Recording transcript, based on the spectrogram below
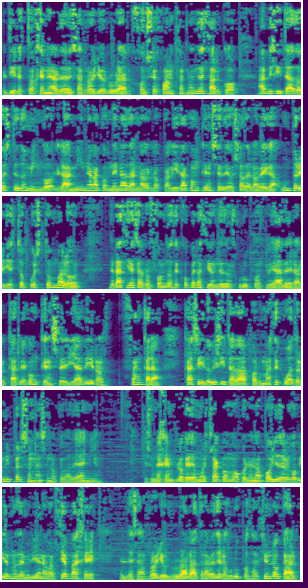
El director general de Desarrollo Rural, José Juan Fernández Arco, ha visitado este domingo la mina La Condenada en la localidad conquense de Osa de la Vega, un proyecto puesto en valor gracias a los fondos de cooperación de dos grupos, Leader Alcarria Conquense y Adir Záncara, que ha sido visitada por más de 4.000 personas en lo que va de año. Es un ejemplo que demuestra cómo, con el apoyo del gobierno de Emiliano García Paje, el desarrollo rural a través de los grupos de acción local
